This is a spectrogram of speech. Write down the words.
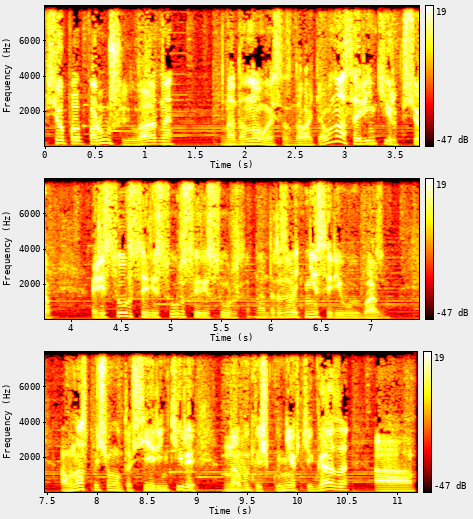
Все по- порушили, ладно, надо новое создавать. А у нас ориентир все. Ресурсы, ресурсы, ресурсы. Надо развивать не сырьевую базу. А у нас почему-то все ориентиры на выкачку нефти, газа, а,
